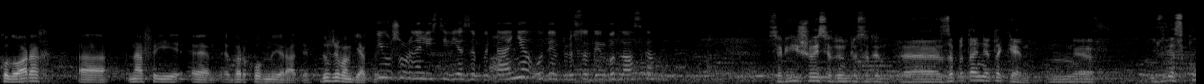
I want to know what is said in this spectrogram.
кулуарах е, нашої е, Верховної Ради. Дуже вам дякую. І у журналістів є запитання. Один плюс один, будь ласка. Сергій Швець, 1 плюс 1. Е, Запитання таке. У зв'язку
